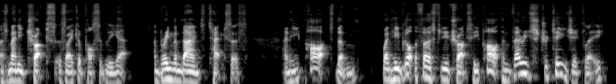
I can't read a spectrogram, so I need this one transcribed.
as many trucks as they could possibly get and bring them down to Texas. And he parked them when he got the first few trucks. He parked them very strategically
